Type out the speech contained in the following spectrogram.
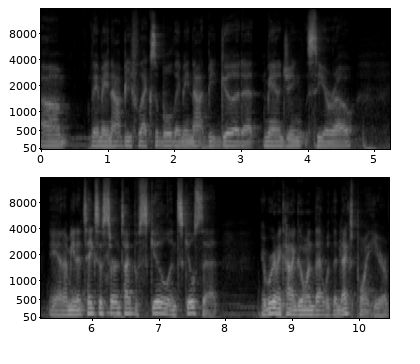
Um, they may not be flexible. They may not be good at managing CRO and I mean, it takes a certain type of skill and skill set. And we're going to kind of go into that with the next point here.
